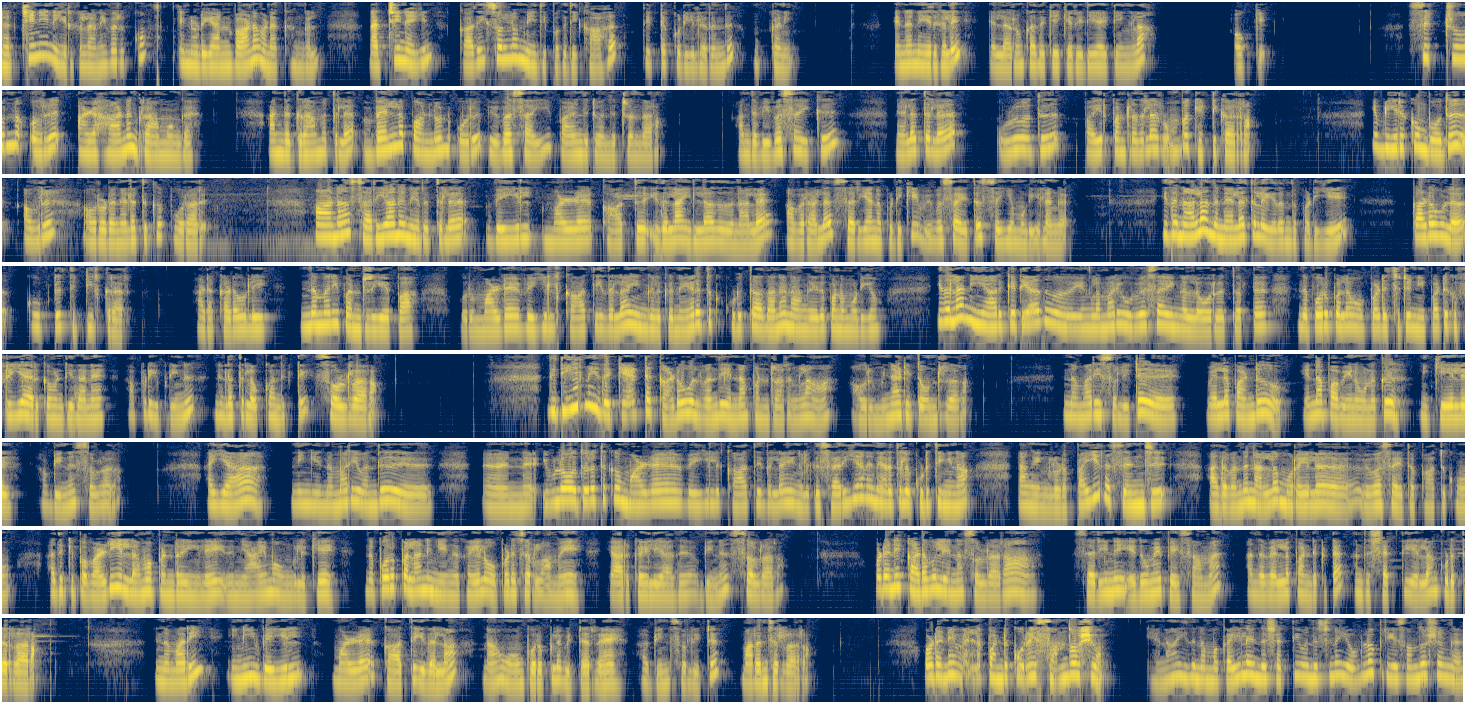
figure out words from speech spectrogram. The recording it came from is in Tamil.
நற்றினை நேர்கள் அனைவருக்கும் என்னுடைய அன்பான வணக்கங்கள். நற்றினையின் கதை சொல்லும் நீதி பகுதிக்காக திட்டக்குடியிலிருந்து முக்கணி என்ன நேர்களே எல்லாரும் கதை கேட்க ரெடி ஆயிட்டீங்களா? ஓகே. சிற்றூர்னு ஒரு அழகான கிராமங்க. அந்த கிராமத்துல வெள்ளப்பாண்டுன்னு ஒரு விவசாயி வாழ்ந்துட்டு வந்துட்டு இருந்தாராம். அந்த விவசாயிக்கு நிலத்துல உழுது பயிர் பண்றதுல ரொம்ப கெட்டிக்காடுறான் இப்படி இருக்கும்போது அவரு அவரோட நிலத்துக்கு போறாரு. ஆனா சரியான நேரத்துல வெயில் மழை காத்து இதெல்லாம் இல்லாததுனால அவரால் சரியானபடிக்கு விவசாயத்தை செய்ய முடியலங்க. இதனால அந்த நிலத்துல இருந்தபடியே கடவுளை கூப்பிட்டு திட்டிருக்கிறார். அட கடவுளே இந்த மாதிரி பண்றியேப்பா. ஒரு மழை வெயில் காத்து இதெல்லாம் எங்களுக்கு நேரத்துக்கு கொடுத்தாதானே நாங்க இது பண்ண முடியும். இதெல்லாம் நீ யாருக்கிட்டையாவது எங்களை மாதிரி விவசாயிகள்ல ஒருத்தர்கிட்ட இந்த பொறுப்பெல்லாம் ஒப்படைச்சிட்டு நீ பாட்டுக்கு ஃப்ரீயா இருக்க வேண்டியதானே? அப்படி இப்படின்னு நிலத்துல உட்காந்துக்கிட்டே சொல்றாராம். திடீர்னு இதை கேட்ட கடவுள் வந்து என்ன பண்றாருங்களா? அவர் முன்னாடி தோன்றுறாராம். இந்த மாதிரி சொல்லிட்டு வெள்ளப்பாண்டு என்னப்பா வேணும் உனக்கு? நீ கேளு அப்படின்னு சொல்றாராம். ஐயா நீங்க இந்த மாதிரி வந்து இவ்வளோ தூரத்துக்கு மழை வெயில் காற்று இதெல்லாம் எங்களுக்கு சரியான நேரத்தில் கொடுத்தீங்கன்னா நாங்கள் எங்களோட பயிரை செஞ்சு அதை வந்து நல்ல முறையில் விவசாயத்தை பார்த்துக்குவோம். அதுக்கு இப்போ வழி இல்லாமல் பண்ணுறீங்களே இது நியாயமாக உங்களுக்கே? இந்த பொறுப்பெல்லாம் நீங்கள் எங்கள் கையில் ஒப்படைச்சிடலாமே யார் கையிலையாது அப்படின்னு சொல்கிறாராம் உடனே கடவுள் என்ன சொல்கிறாராம் சரின்னு எதுவுமே பேசாமல் அந்த வெள்ளைப்பாண்டுக்கிட்ட அந்த சக்தி எல்லாம் கொடுத்துட்றாராம் இந்த மாதிரி இனி வெயில் மழை காற்று இதெல்லாம் நான் உன் பொறுப்புல விட்டுறேன் அப்படின்னு சொல்லிட்டு மறைஞ்சிடுறாராம். உடனே வெள்ளப்பாண்டுக்கு ஒரே சந்தோஷம். ஏன்னா இது நம்ம கையில இந்த சக்தி வந்துருச்சுன்னா எவ்வளோ பெரிய சந்தோஷங்க?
